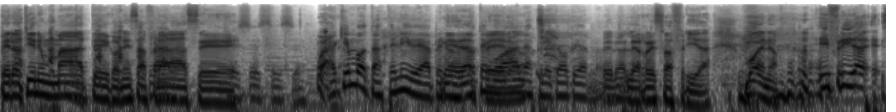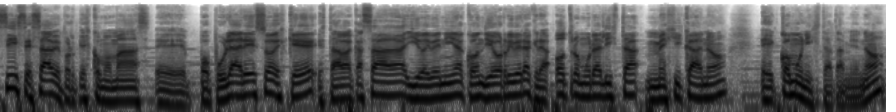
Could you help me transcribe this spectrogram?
Pero tiene un mate con esa frase. Sí, sí, sí, sí. Bueno. ¿A quién votaste? Ni idea, pero idea, no tengo pero- alas, pero tengo piernas. Pero le rezo a Frida. Bueno, y Frida eh, sí se sabe porque es como más eh, popular eso, es que estaba casada, iba y venía con Diego Rivera, que era otro muralista mexicano, eh, comunista también, ¿no?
